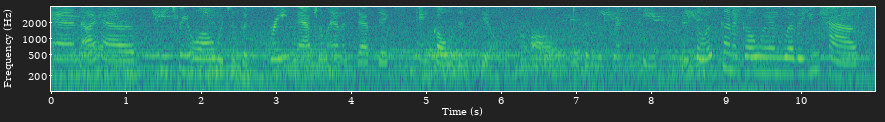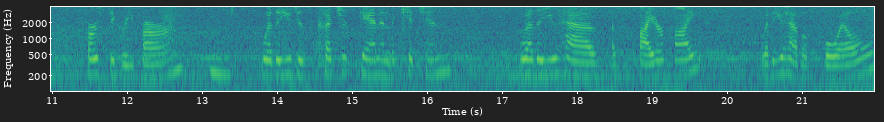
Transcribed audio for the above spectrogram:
And I have tea tree oil, which is a great natural antiseptic, and golden seal are all within this recipe. And so it's going to go in whether you have a first degree burn, whether you just cut your skin in the kitchen, whether you have a spider bite, whether you have a boil,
